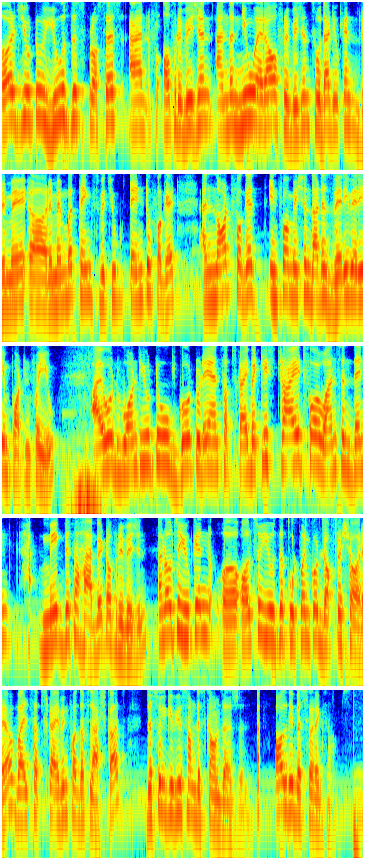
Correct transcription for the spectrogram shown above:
urge you to use this process and of revision and the new era of revision so that you can rem uh, remember things which you tend to forget and not forget information that is very very important for you. I would want you to go today and subscribe at least try it for once and then make this a habit of revision and also you can uh, also use the coupon code Dr. Shaurya while subscribing for the flashcards. This will give you some discounts as well. All the best for exams.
